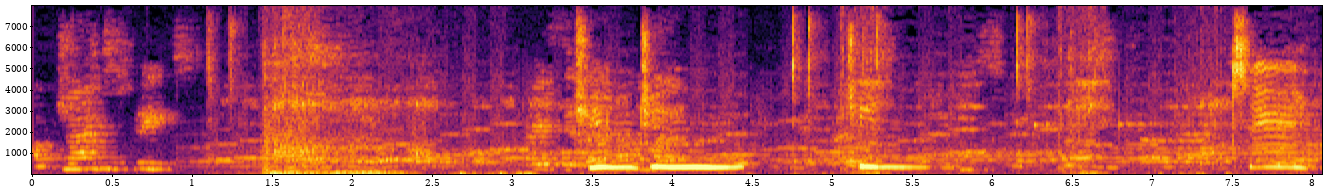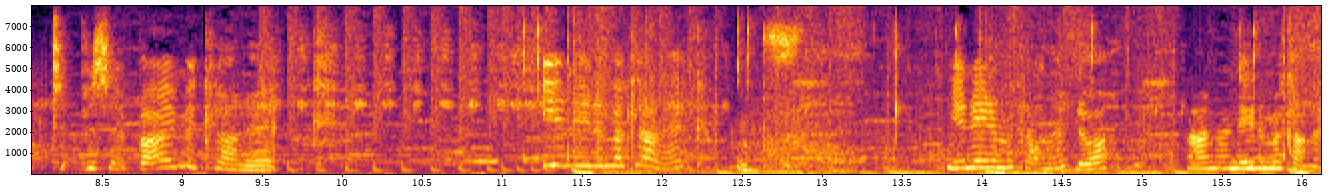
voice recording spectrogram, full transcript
I'm trying to speak. Ching ching ching. Two percent by mechanic. You need a mechanic. You need a mechanic, do I? And I need a mechanic.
